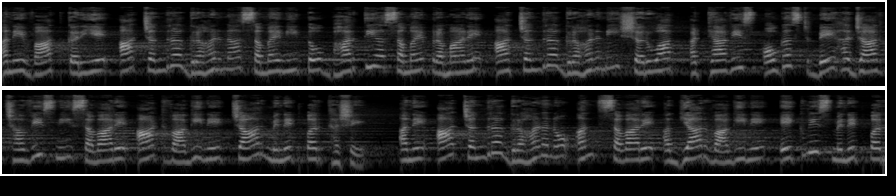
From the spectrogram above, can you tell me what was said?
અને વાત કરીએ આ ચંદ્ર ગ્રહણના સમયની તો ભારતીય સમય પ્રમાણે આ ચંદ્ર ગ્રહણની શરૂઆત અઠ્યાવીસ ઓગસ્ટ બે હજાર છવ્વીસની સવારે આઠ વાગીને ચાર મિનિટ પર થશે. અને આ ચંદ્ર ગ્રહણનો અંત સવારે અગિયાર વાગીને એકવીસ મિનિટ પર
